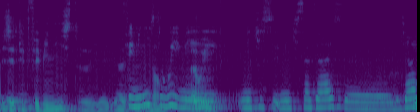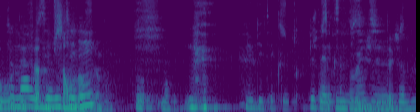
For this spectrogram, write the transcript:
les études féministes. Il y a, féministes, oui, mais, ah mais qui, mais qui s'intéressent euh, directement aux séries télé. Enfin, bon. Oh, bon. Il y a eu des textes. Peut-être. J'avoue,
